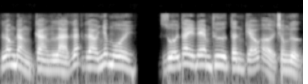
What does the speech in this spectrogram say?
Long đẳng càng là gắt gao nhấp môi, duỗi tay đem thư tân kéo ở trong ngực.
